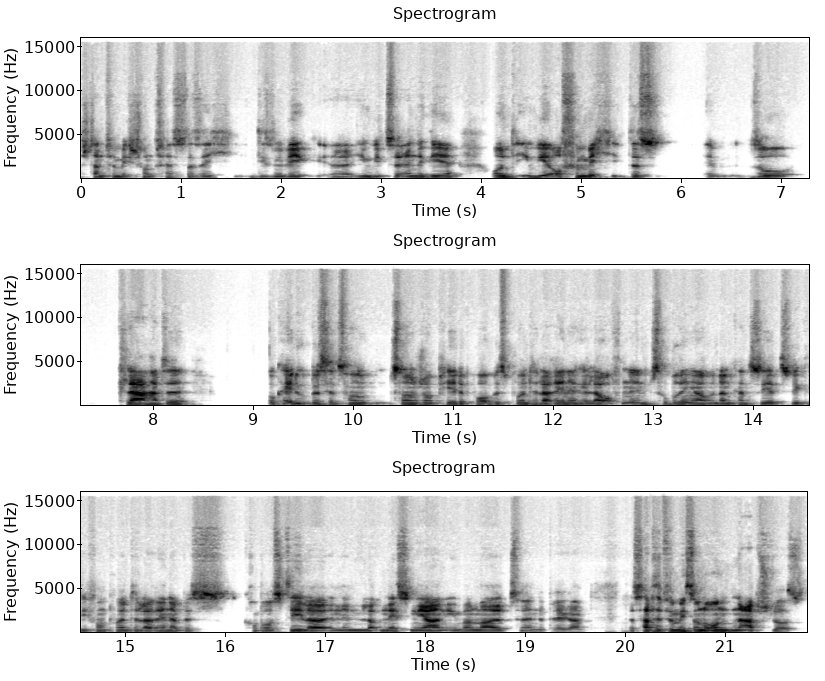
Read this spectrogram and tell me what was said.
stand für mich schon fest, dass ich diesen Weg äh, irgendwie zu Ende gehe und irgendwie auch für mich das äh, so klar hatte, okay, du bist jetzt von Saint-Jean-Pied-de-Port bis Puente la Reina gelaufen, den Zubringer, und dann kannst du jetzt wirklich von Puente la Reina bis Compostela in den nächsten Jahren irgendwann mal zu Ende pilgern. Das hatte für mich so einen runden Abschluss.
